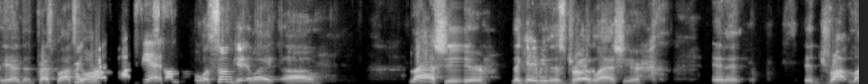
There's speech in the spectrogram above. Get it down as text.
yeah the press box. Press No, I- box. Box, Yes. Some, well, some get like uh, last year they gave me this drug last year, and it it dropped my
